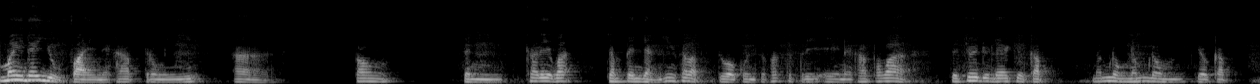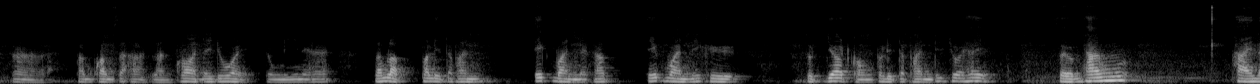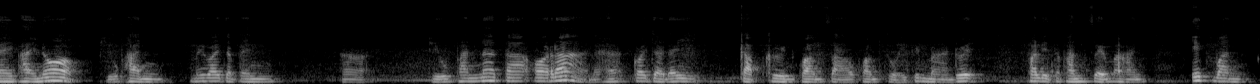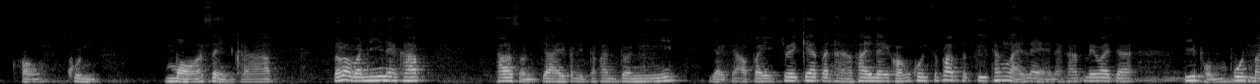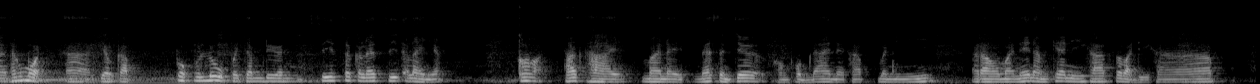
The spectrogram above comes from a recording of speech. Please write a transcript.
ไม่ได้อยู่ไฟนะครับ ตรงนี้ต้องเป็นเขาเรียกว่าจำเป็นอย่างยิ่งสำหรับตัวคุณสุภาพสตรีเองนะครับ เพราะว่าจะช่วยดูแลเกี่ยวกับ น้ำนงน้ำนมเกี่ยวกับอ่าทำความสะอาดหลังคลอดได้ด้วยตรงนี้นะฮะสำหรับผลิตภัณฑ์ X1 นะครับ X1 นี่คือสุดยอดของผลิตภัณฑ์ที่ช่วยให้เสริมทั้งภายในภายนอกผิวพรรณไม่ว่าจะเป็นผิวพรรณหน้าตาออร่านะฮะก็จะได้กลับคืนความสาวความสวยขึ้นมาด้วยผลิตภัณฑ์เสริมอาหาร X1 ของคุณหมอเสงครับ สำหรับวันนี้นะครับ ถ้าสนใจผลิตภัณฑ์ตัวนี้ อยากจะเอาไปช่วยแก้ปัญหาภายในของคุณสภาพสตรีทั้งหลายแหล่นะครับ ไม่ว่าจะที่ผมพูดมาทั้งหมดเกี่ยวกับพวกลูกประจำเดือนซีดช็อกโกแลตซีดอะไรเงี้ยก็ทักทายมาใน Messenger ของผมได้นะครับ วันนี้เรามาแนะนำแค่นี้ครับ สวัสดีครับ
